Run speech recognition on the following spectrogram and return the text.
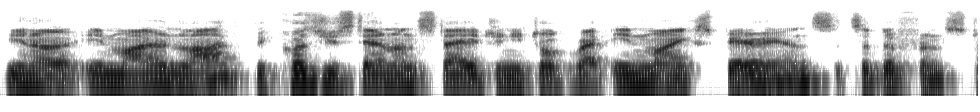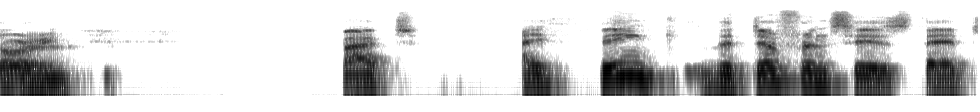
you know, in my own life, because you stand on stage and you talk about in my experience, it's a different story. Mm. But I think the difference is that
